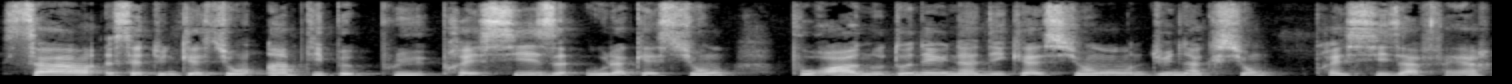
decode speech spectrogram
Ça, c'est une question un petit peu plus précise où la question pourra nous donner une indication d'une action précise à faire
